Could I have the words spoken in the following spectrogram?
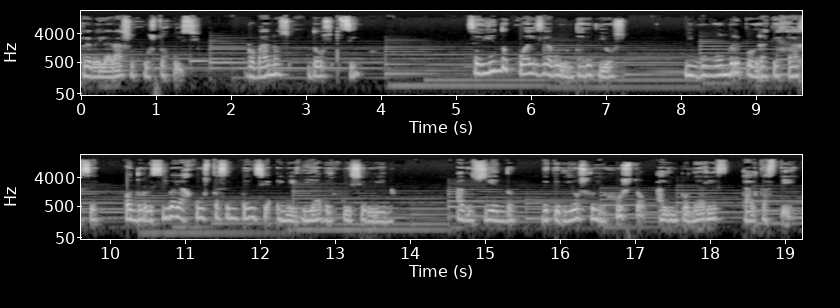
revelará su justo juicio. Romanos 2.5 Sabiendo cuál es la voluntad de Dios, ningún hombre podrá quejarse cuando reciba la justa sentencia en el día del juicio divino, aduciendo de que Dios fue injusto al imponerles tal castigo.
